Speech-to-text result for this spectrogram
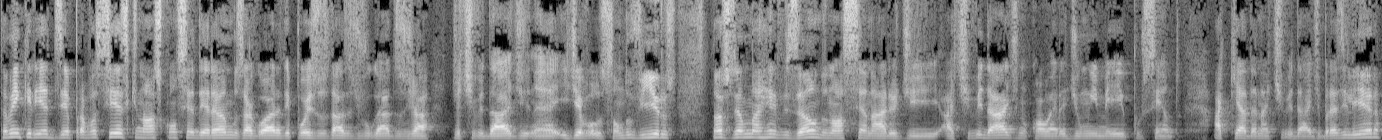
Também queria dizer para vocês que nós consideramos agora, depois dos dados divulgados já de atividade né, e de evolução do vírus, nós fizemos uma revisão do nosso cenário de atividade, no qual era de 1,5% a queda na atividade brasileira,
